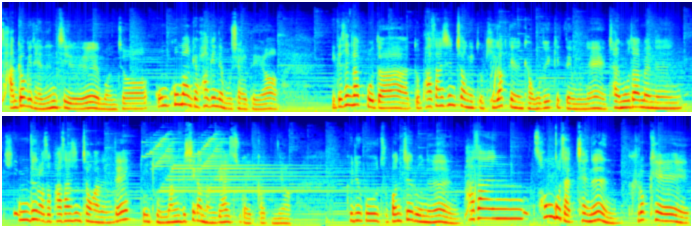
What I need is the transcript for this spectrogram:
자격이 되는지를 먼저 꼼꼼하게 확인해 보셔야 돼요. 이게 생각보다 또 파산 신청이 또 기각되는 경우도 있기 때문에 잘못하면은 힘들어서 파산 신청하는데 또 돈 낭비, 시간 낭비할 수가 있거든요. 그리고 두 번째로는 파산 선고 자체는 그렇게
